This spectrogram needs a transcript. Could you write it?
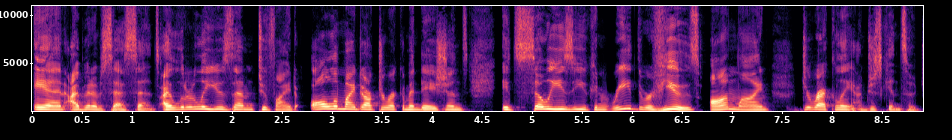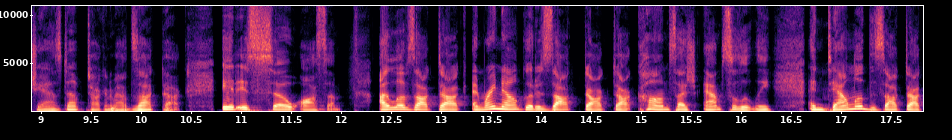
And I've been obsessed since. I literally use them to find all of my doctor recommendations. It's so easy. You can read the reviews online directly. I'm just getting so jazzed up talking about ZocDoc. It is so awesome. I love ZocDoc. And right now, go to ZocDoc.com slash absolutely and download the ZocDoc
